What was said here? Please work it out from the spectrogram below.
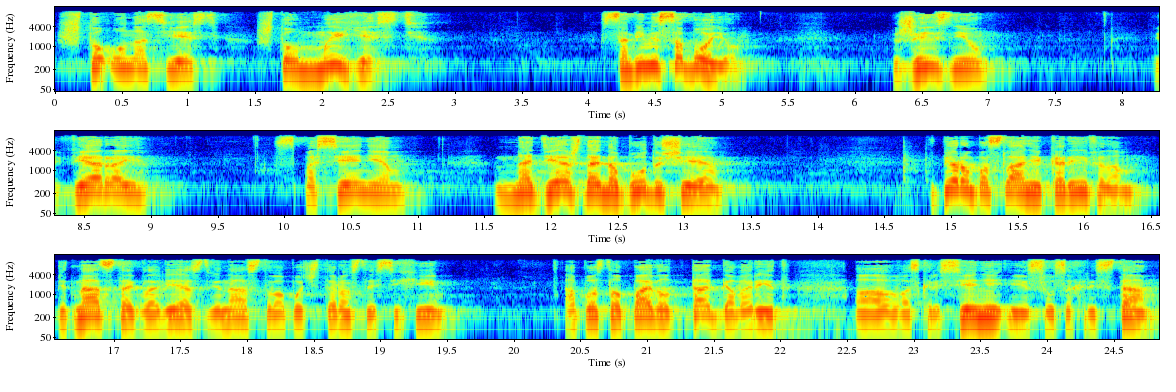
что у нас есть, что мы есть самими собою, жизнью, верой, спасением, надеждой на будущее. В первом послании к Коринфянам, 15 главе, с 12 по 14 стихи, апостол Павел так говорит о воскресении Иисуса Христа.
